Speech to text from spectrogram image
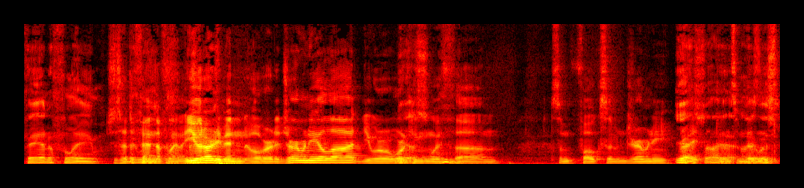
fan a flame. Just had to fan the flame. You had already been over to Germany a lot. You were working Yes. with um, some folks in Germany, Yes, right? I, Doing some I was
